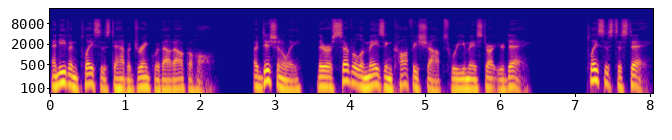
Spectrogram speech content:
and even places to have a drink without alcohol. Additionally, there are several amazing coffee shops where you may start your day. Places to stay.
